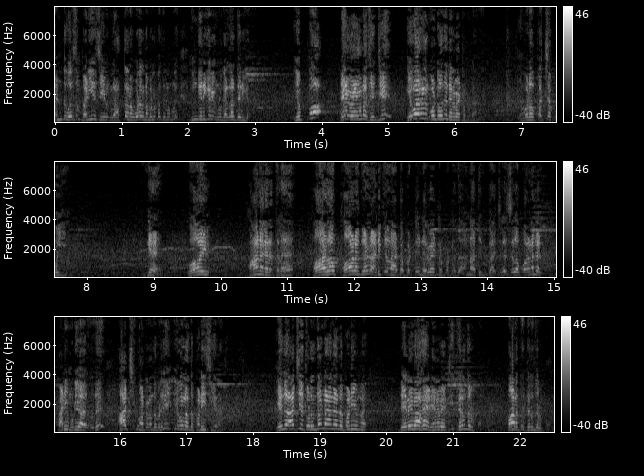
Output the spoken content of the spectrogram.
ரெண்டு வருஷம் பணியை செய்யறவங்க அத்தனை கூட நம்ம இங்க இருக்கிறவங்களுக்கு எல்லாம் தெரியும். இப்போ வேக வேகமா செஞ்சு இவர்கள் கொண்டு வந்து நிறைவேற்றப்பட்டாங்க. எவ்வளவு பச்சை பொய். இங்க கோவை மாநகரத்துல பல பாலங்கள் அடிக்கல் நாட்டப்பட்டு நிறைவேற்றப்பட்டது. அதிமுக ஆட்சியில் சில பாலங்கள் பணி முடியாதது. ஆட்சி மாற்றம் வந்த பிறகு இவங்க அந்த பணி செய்யறாங்க. எங்க ஆட்சியை தொடர்ந்து நாங்க அந்த பணியை விரைவாக நிறைவேற்றி திறந்திருப்போம். பாலத்தை திறந்திருப்போம்.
